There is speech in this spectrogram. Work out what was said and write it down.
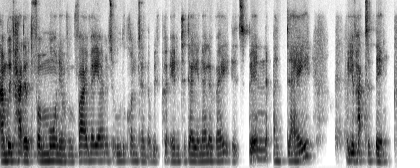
and we've had it from morning from 5 a.m. to all the content that we've put in today in Elevate. It's been a day, but you've had to think.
